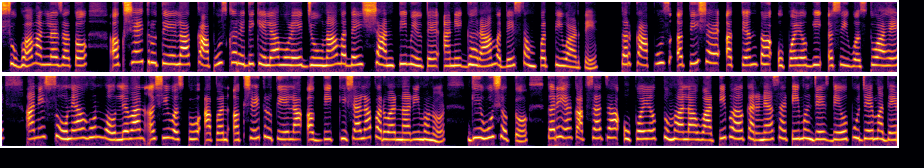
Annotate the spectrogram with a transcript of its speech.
शुभ मानला जातो. अक्षय तृतीयेला कापूस खरेदी केल्यामुळे जीवनामध्ये शांती मिळते आणि घरामध्ये संपत्ती वाढते. तर कापूस अतिशय अत्यंत उपयोगी अशी वस्तू आहे आणि सोन्याहून मौल्यवान अशी वस्तू आपण अक्षय तृतीयेला अगदी खिशाला परवडणारी म्हणून घेऊ शकतो. तर या कापसाचा उपयोग तुम्हाला वाटी करण्यासाठी म्हणजेच देवपूजेमध्ये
